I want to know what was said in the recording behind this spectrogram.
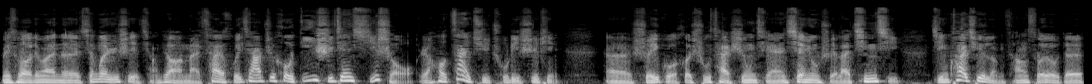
没错，另外呢，相关人士也强调啊，买菜回家之后第一时间洗手，然后再去处理食品。呃，水果和蔬菜食用前先用水来清洗，尽快去冷藏所有的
